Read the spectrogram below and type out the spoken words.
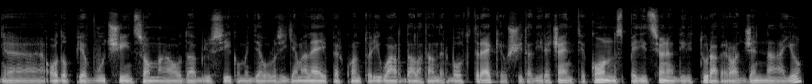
eh, OWC, insomma OWC come diavolo si chiama lei per quanto riguarda la Thunderbolt 3 che è uscita di recente con spedizione addirittura però a gennaio,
